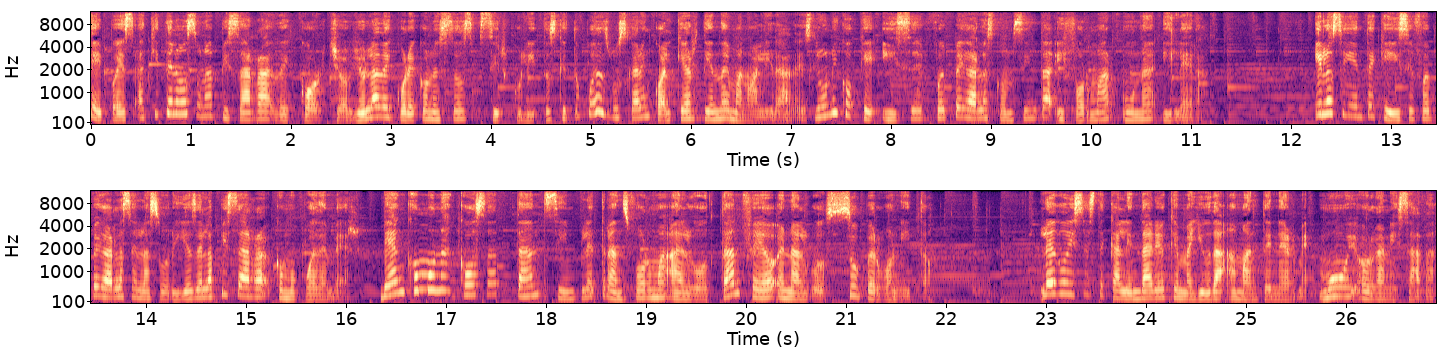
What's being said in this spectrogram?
Ok, pues aquí tenemos una pizarra de corcho. Yo la decoré con estos circulitos que tú puedes buscar en cualquier tienda de manualidades. Lo único que hice fue pegarlas con cinta y formar una hilera. Y lo siguiente que hice fue pegarlas en las orillas de la pizarra como pueden ver. Vean cómo una cosa tan simple transforma algo tan feo en algo súper bonito. Luego hice este calendario que me ayuda a mantenerme muy organizada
